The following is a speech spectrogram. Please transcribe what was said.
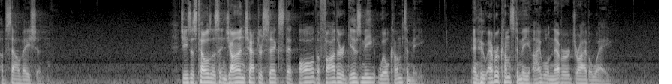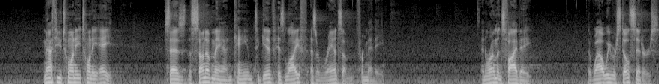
of salvation. Jesus tells us in John chapter 6 that all the Father gives me will come to me, and whoever comes to me, I will never drive away. Matthew 20, 28 says, The Son of Man came to give his life as a ransom for many. And Romans 5, 8, that while we were still sinners,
